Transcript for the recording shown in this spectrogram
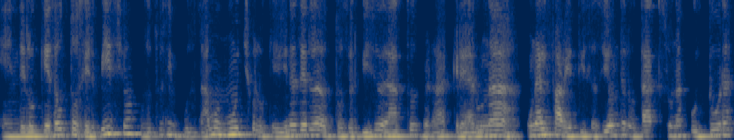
de lo que es autoservicio, nosotros impulsamos mucho lo que viene a ser el autoservicio de datos, ¿verdad? Crear una, una alfabetización de los datos, una cultura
